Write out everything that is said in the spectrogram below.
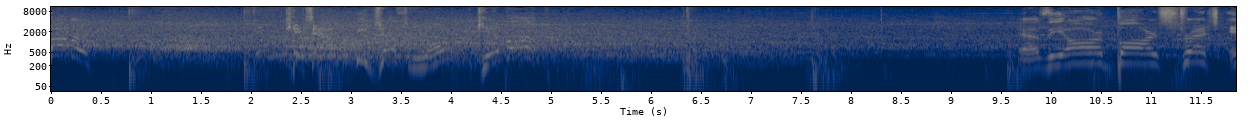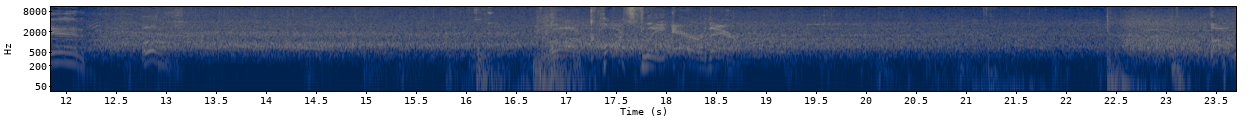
Cover. Kicks out. He just won't give up. As the arm bars stretch in. Oh, Oh, costly error there. Oh.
